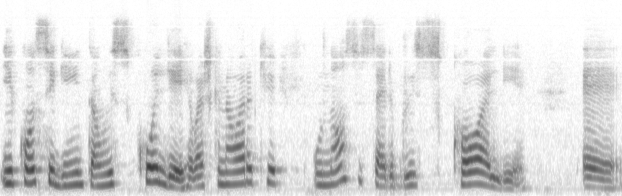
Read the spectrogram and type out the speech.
e conseguir, então, escolher. Eu acho que na hora que o nosso cérebro escolhe, é,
